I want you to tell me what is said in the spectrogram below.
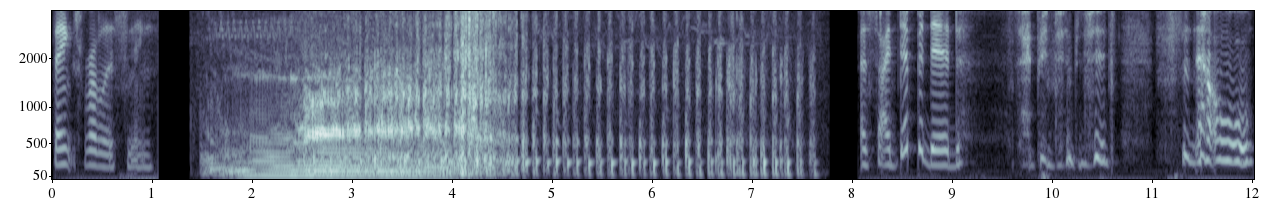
Thanks for listening. A sidipidid. Sidipidid. No.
